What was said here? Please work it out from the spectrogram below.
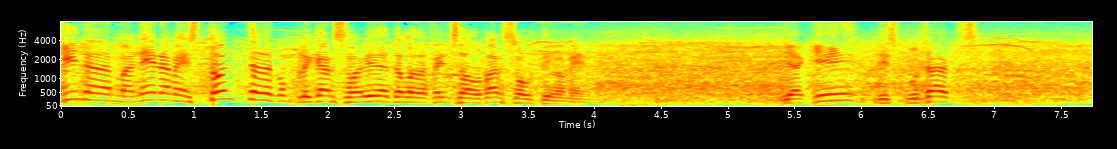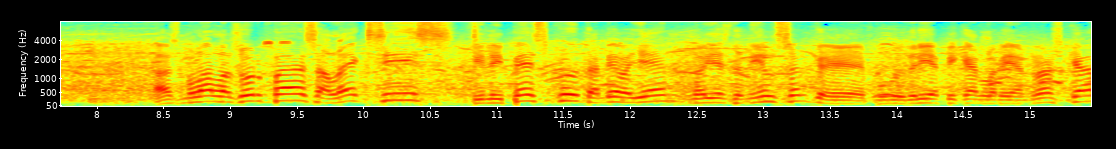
Quina manera més tonta de complicar-se la vida té la defensa del Barça últimament. I aquí, disposats a esmolar les urpes, Alexis, Filipescu, també veiem, no hi és de Nilsson, que podria picar-la bé en rosca,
